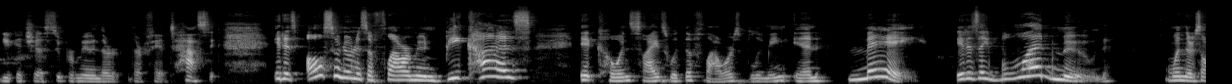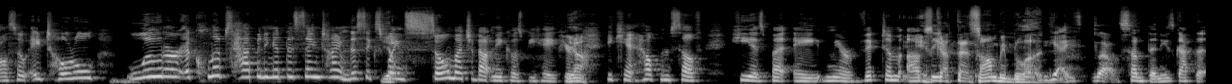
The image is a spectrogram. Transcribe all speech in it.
you get you a supermoon. They're they're fantastic. It is also known as a flower moon because it coincides with the flowers blooming in May. It is a blood moon. When there's also a total lunar eclipse happening at the same time. This explains so much about Nico's behavior. Yeah. He can't help himself. He is but a mere victim of He's the got that zombie blood. yeah, well, something. He's got the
